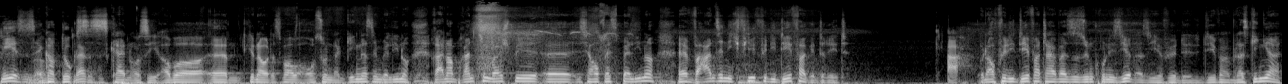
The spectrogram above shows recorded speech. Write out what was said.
Nee, es ist Eckart Dux, das ist kein Ossi. Aber ähm, genau, das war aber auch so, und da ging das in Berliner. Rainer Brandt zum Beispiel äh, ist ja auch Westberliner, äh, wahnsinnig viel für die DEFA gedreht. Ach, Und auch für die DEFA teilweise synchronisiert. Also hier für die DEFA, das ging ja,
